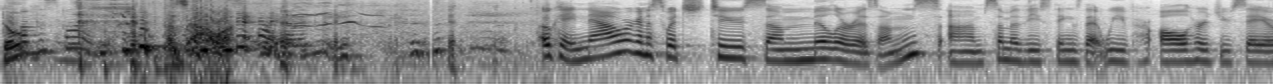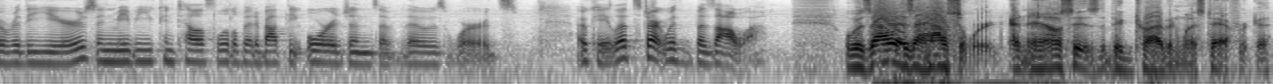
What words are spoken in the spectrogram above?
Don't, the spine. Okay, now we're going to switch to some Millerisms, um, some of these things that we've all heard you say over the years, and maybe you can tell us a little bit about the origins of those words. Okay, let's start with Bazawa. Well, Bazawa is a Hausa word, and Hausa is the big tribe in West Africa.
